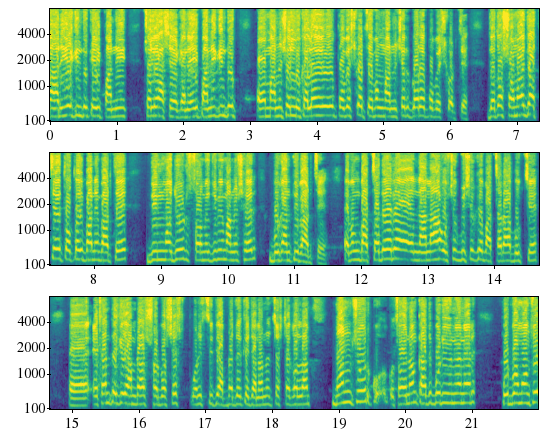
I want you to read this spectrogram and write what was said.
মারিয়ে কিন্তু এই পানি চলে আসে এখানে। এই পানি কিন্তু মানুষের লোকালয়ে প্রবেশ করছে এবং মানুষের ঘরে প্রবেশ করছে। যত সময় যাচ্ছে, ততই পানি বাড়ছে। দিনমজুর শ্রমজীবী মানুষের ভোগান্তি বাড়ছে এবং বাচ্চাদের নানা অসুখ বিসুখে বাচ্চারা ভুগছে। এখান থেকে আমরা সর্বশেষ পরিস্থিতি আপনাদেরকে জানানোর চেষ্টা করলাম। মনসুর ছয় নং কাদিপুর ইউনিয়নের পূর্ব মনসুর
